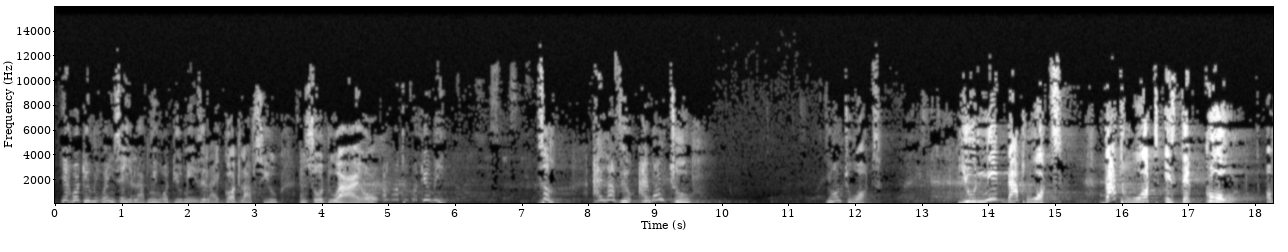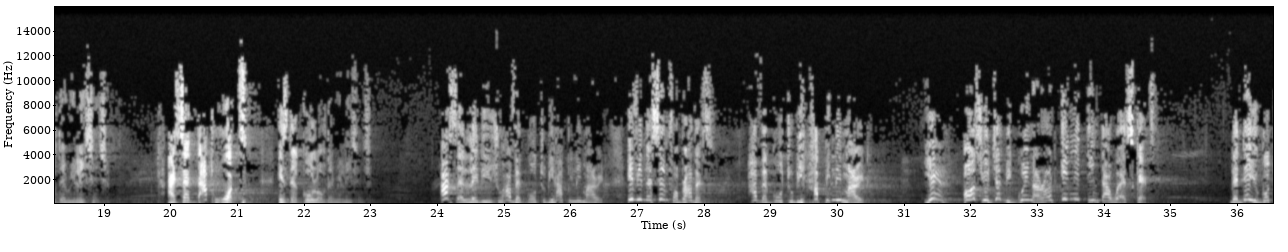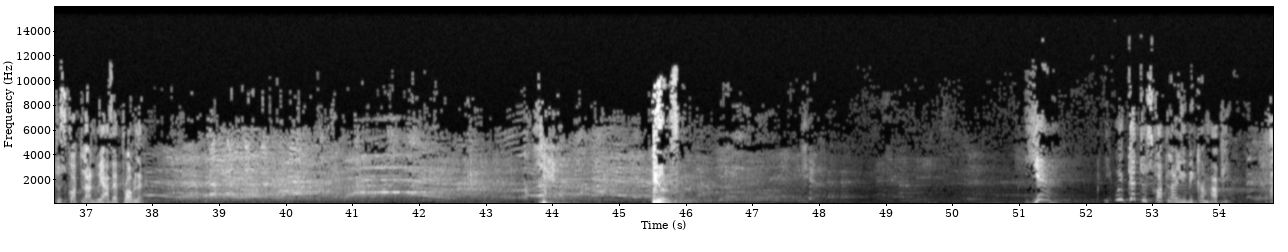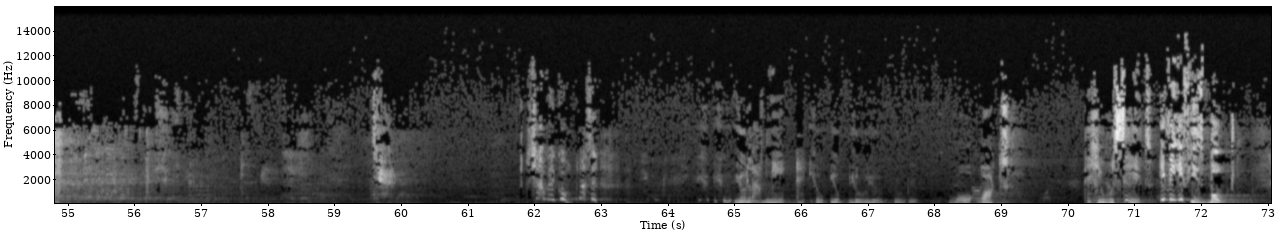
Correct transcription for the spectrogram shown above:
Yeah, what do you mean? When you say you love me, what do you mean? Is it like God loves you and so do I? Or what, what do you mean? So, I love you. I want to. You want to what? You need that what? That what is the goal of the relationship. I said that what is the goal of the relationship. As a lady, you should have a goal to be happily married. Even the same for brothers. Have a goal to be happily married. Yeah. Or else you just be going around anything that wears skirts. The day you go to Scotland, we have a problem. Beautiful. Yeah. We get to Scotland, you become happy. Shall we go? I said, you, you, you love me. You, you, you, you, you, what? He will say it. Even if he's bold,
